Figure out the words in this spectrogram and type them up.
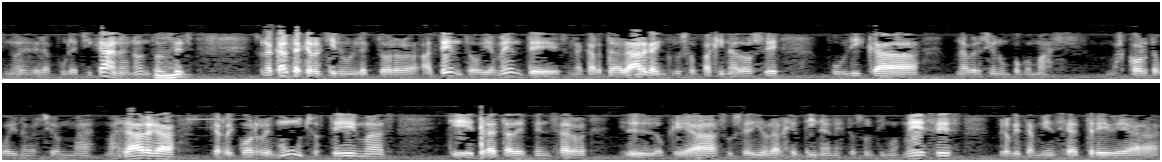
sino desde la pura chicana, ¿no? Entonces, es una carta que requiere un lector atento, obviamente, es una carta larga, incluso página 12 publica una versión un poco más más corta, porque hay una versión más, más larga, que recorre muchos temas, que trata de pensar lo que ha sucedido en la Argentina en estos últimos meses, pero que también se atreve a,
